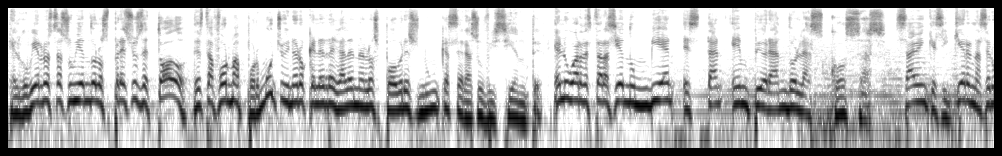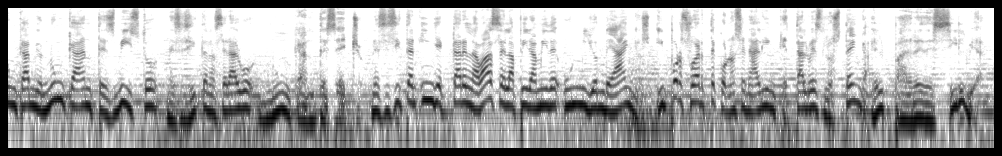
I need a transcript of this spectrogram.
El gobierno está subiendo los precios de todo. De esta forma, por mucho dinero que le regalen a los pobres, nunca será suficiente. En lugar de estar haciendo un bien, están empeorando las cosas. Saben que si quieren hacer un cambio nunca antes visto, necesitan hacer algo nunca antes hecho. Necesitan inyectar en la base de la pirámide un millón de años y por suerte conocen a alguien que tal vez los tenga, el padre de Silvia.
